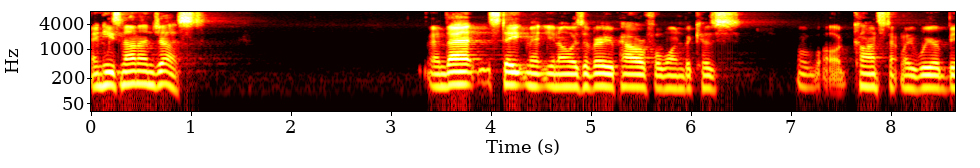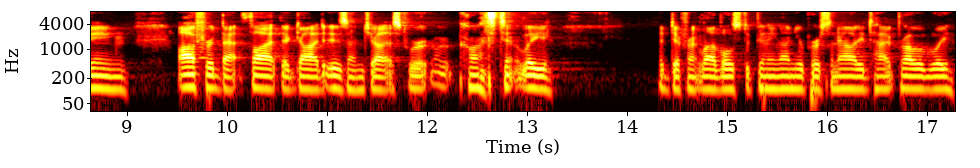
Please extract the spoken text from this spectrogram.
And he's not unjust. And that statement, you know, is a very powerful one because constantly we're being offered that thought that God is unjust. We're constantly at different levels, depending on your personality type, probably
